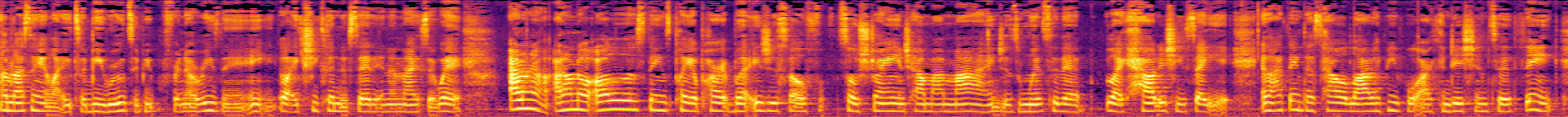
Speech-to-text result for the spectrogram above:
I'm not saying like to be rude to people for no reason. And, like she couldn't have said it in a nicer way. I don't know. I don't know. All of those things play a part, but it's just so so strange how my mind just went to that. Like, how did she say it? And I think that's how a lot of people are conditioned to think,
